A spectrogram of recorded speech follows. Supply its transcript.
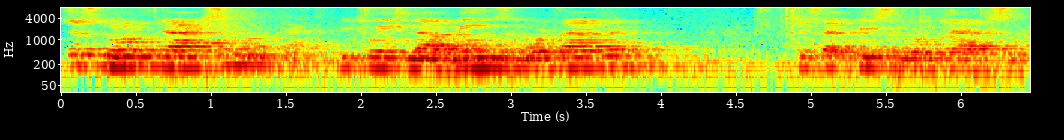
Just north Jackson, north Jackson? between uh, Means and North Avenue, just that piece of North Jackson.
